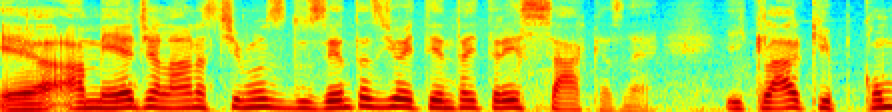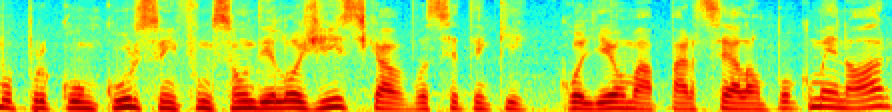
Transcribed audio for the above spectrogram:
É, a média lá nós tivemos 283 sacas, né? E claro que como por concurso em função de logística, você tem que colher uma parcela um pouco menor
